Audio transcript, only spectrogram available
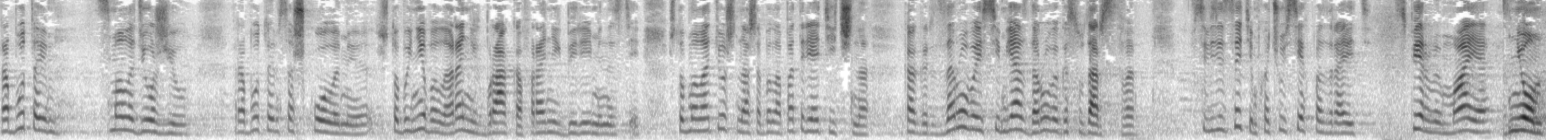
Работаем с молодежью, работаем со школами, чтобы не было ранних браков, ранних беременностей, чтобы молодежь наша была патриотична. Как говорят, здоровая семья, здоровое государство. В связи с этим хочу всех поздравить с 1 мая, Днем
